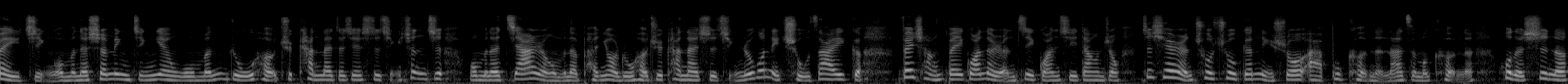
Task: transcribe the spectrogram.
背景、我们的生命经验，我们如何去看待这些事情，甚至我们的家人、我们的朋友如何去看待事情。如果你处在一个非常悲观的人际关系当中，这些人处处跟你说啊，不可能啊，怎么可能？或者是呢，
